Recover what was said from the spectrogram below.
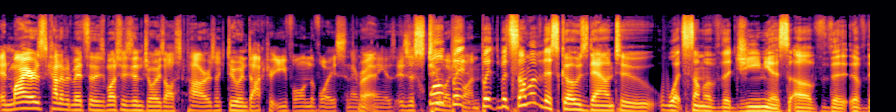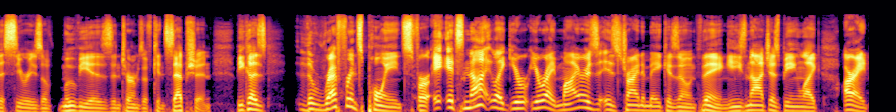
and Myers kind of admits that as much as he enjoys Austin Powers, like doing Doctor Evil and the voice and everything is, is just too well, much but, fun. But but some of this goes down to what some of the genius of the of this series of movie is in terms of conception, because the reference points for it- it's not like you're you're right. Myers is trying to make his own thing. He's not just being like, all right,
